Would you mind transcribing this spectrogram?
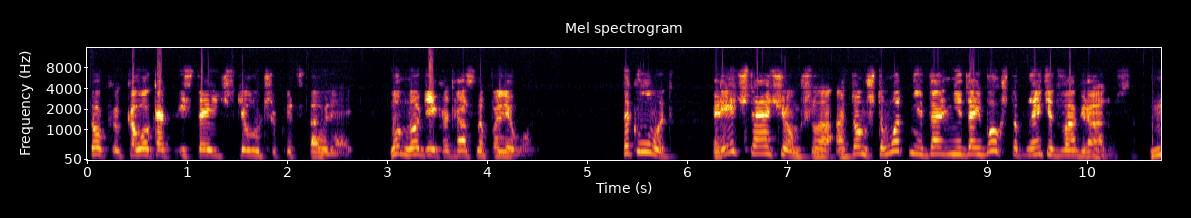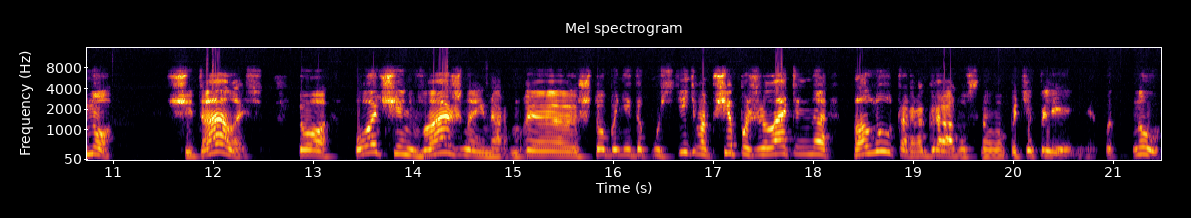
кто кого как исторически лучше представляет. Ну, многие как раз Наполеон. Так вот, речь-то о чем шла? О том, что вот не, дай, не дай бог, чтобы на эти два градуса. Но считалось, что очень важно, э, чтобы не допустить вообще пожелательно полутора градусного потепления. Вот, ну,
